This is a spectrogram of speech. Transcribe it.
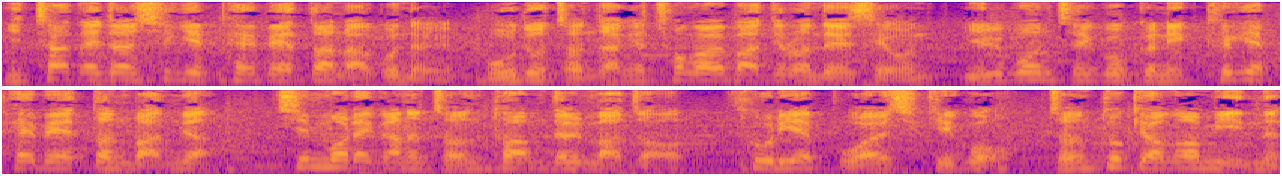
2차 대전 시기 패배했던 아군을 모두 전장의 총알바지로 내세운 일본 제국군이 크게 패배했던 반면 침몰해가는 전투함들마저 수리에 부활시키고 전투 경험이 있는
